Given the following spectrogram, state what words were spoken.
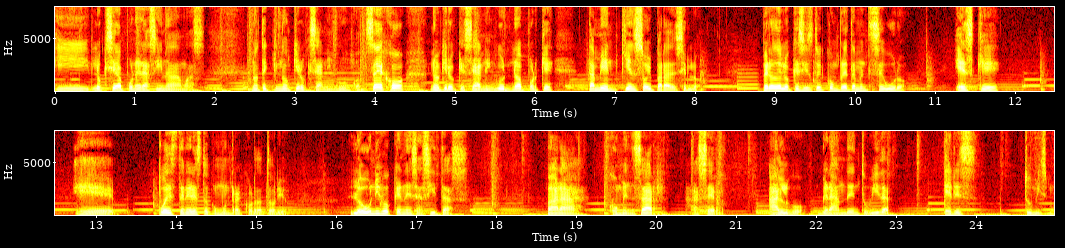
Y lo quisiera poner así nada más. No, te, no quiero que sea ningún consejo, no quiero que sea ningún... No, porque también, ¿quién soy para decirlo? Pero de lo que sí estoy completamente seguro es que eh, puedes tener esto como un recordatorio. Lo único que necesitas para comenzar a hacer algo grande en tu vida, eres tú mismo.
